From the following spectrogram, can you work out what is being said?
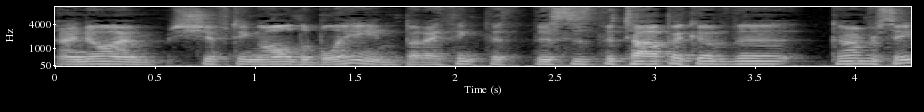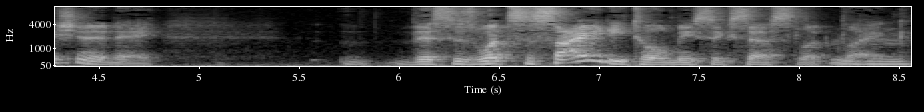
I know I'm shifting all the blame, but I think that this is the topic of the conversation today. This is what society told me success looked mm-hmm. like.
